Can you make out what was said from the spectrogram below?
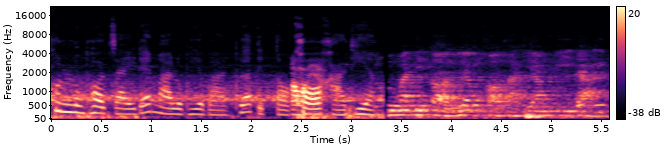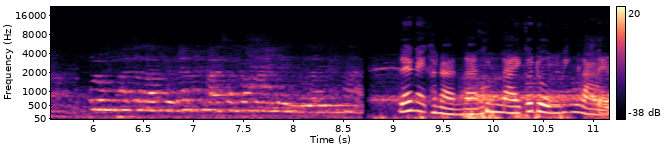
คุณลุงพอใจได้มาโรงพยาบาลเพื่อติดต่อขอขาเทียมลุงมาติดต่อเรื่องขอขาเทียมฟรีจ้ะคุณลุงพอจะรอคิวได้ไหมคะสักประมาณหนึ่งเดือนค่ะและในขณะนั้นคุณนายก็โดนวิ่งหลังแต่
